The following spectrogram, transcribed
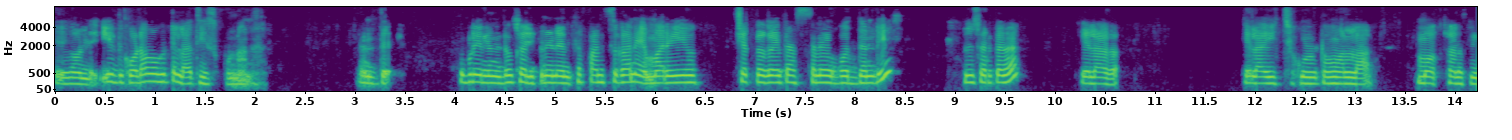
ఇదిగోండి. ఇది కూడా ఒకటి ఇలా తీసుకున్నాను. అంతే. ఇప్పుడు ఈ రెండు కలిపి నేను ఎంత పలుసుగానే మరి చిక్కగా అయితే అస్సలు ఇవ్వద్దండి. చూసారు కదా? ఇలాగా. ఇలా ఇచ్చుకోవటం వల్ల మొక్కలకి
